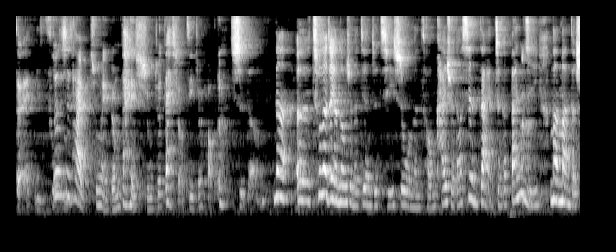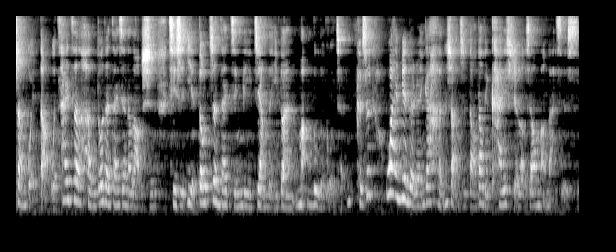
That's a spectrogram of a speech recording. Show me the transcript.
对，没错，就是他也出门也不用带书，就带手机就好了。是的，那呃，除了这个 Notion 的建制，其实我们从开学到现在，整个班级慢慢的上轨道。我猜测很多的在线的老师，其实也都正在经历这样的一段忙碌的过程。可是外面的人应该很少知道，到底开学老师要忙哪些事。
